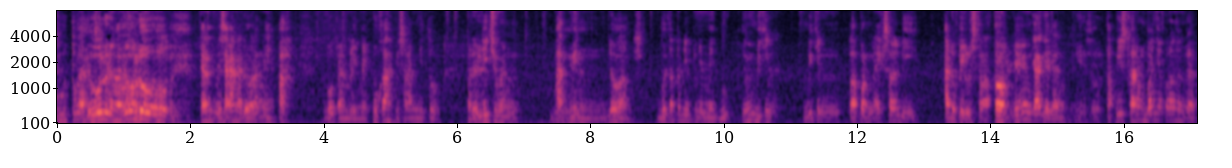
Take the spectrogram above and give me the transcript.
butuh lah. dulu dengar Oh, dulu kan misalkan ada orang nih ah gue pengen beli MacBook ah misalkan gitu padahal dia cuman Butuhnya. admin doang buat apa dia punya MacBook ini bikin bikin laporan Excel di Adobe Illustrator ya kan kagak kan Iya gitu sih. tapi sekarang banyak orang yang kayak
